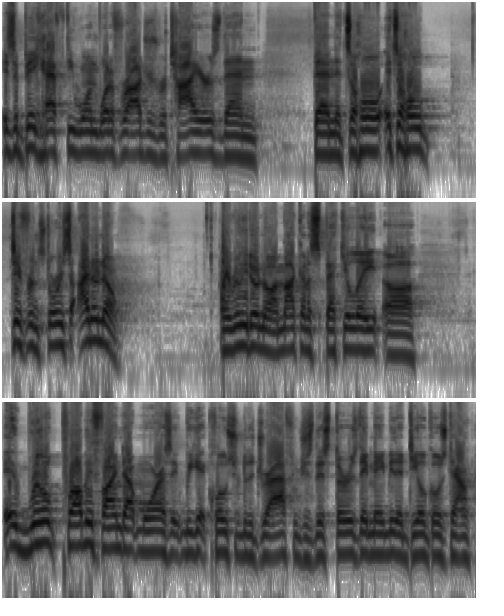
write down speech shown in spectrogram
is a big hefty one. What if Rodgers retires? Then, then it's a whole it's a whole different stories. I don't know. I really don't know. I'm not going to speculate. Uh, it will probably find out more as it, we get closer to the draft, which is this Thursday. Maybe the deal goes down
